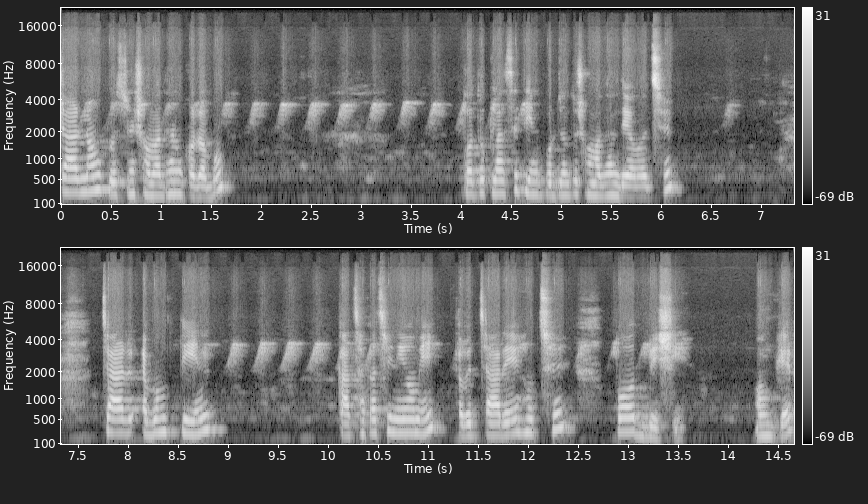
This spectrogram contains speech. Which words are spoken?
চার নং প্রশ্নের সমাধান করাবো। গত ক্লাসে তিন পর্যন্ত সমাধান দেওয়া হয়েছে। চার এবং তিন কাছাকাছি নিয়মে, তবে চারে হচ্ছে পদ বেশি অঙ্কের।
